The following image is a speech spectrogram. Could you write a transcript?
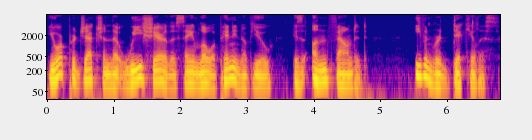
your projection that we share the same low opinion of you is unfounded, even ridiculous.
